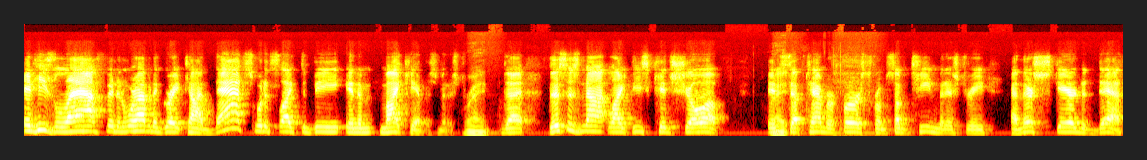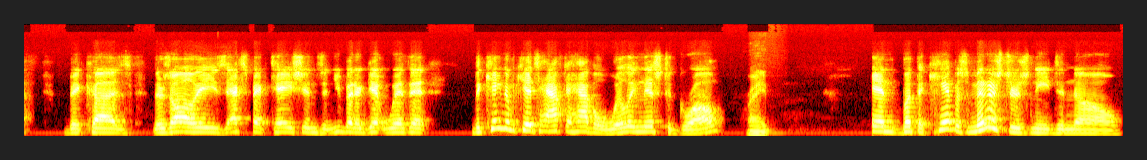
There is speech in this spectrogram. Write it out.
and he's laughing and we're having a great time. That's what it's like to be in a, my campus ministry. Right. That this is not like these kids show up in right. september 1st from some teen ministry and they're scared to death because there's all these expectations and you better get with it the kingdom kids have to have a willingness to grow. Right. And but the campus ministers need to know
